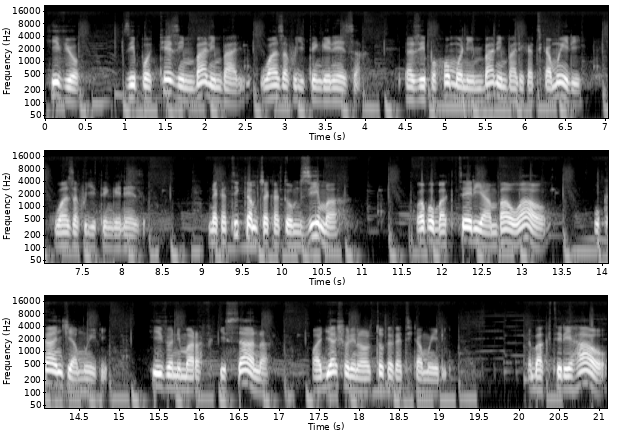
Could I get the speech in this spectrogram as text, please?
hivyo zipo tezi mbalimbali huanza kujitengeneza na zipo homoni mbalimbali katika mwili huanza kujitengeneza, na katika mchakato mzima wapo bakteria ambao wao hukaa nje ya mwili, hivyo ni marafiki sana wa jasho linalotoka katika mwili, na bakteria hao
